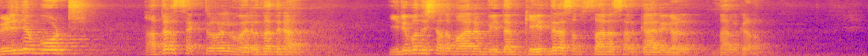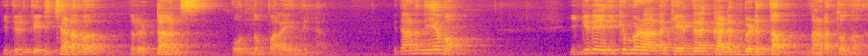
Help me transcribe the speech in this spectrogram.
വിഴിഞ്ഞം ബോർഡ് അതർ സെക്ടറിൽ വരുന്നതിനാൽ ഇരുപത് ശതമാനം വീതം കേന്ദ്ര സംസ്ഥാന സർക്കാരുകൾ നൽകണം. ഇതിൽ തിരിച്ചടവ് റിട്ടേൺസ് ഒന്നും പറയുന്നില്ല. ഇതാണ് നിയമം. ഇങ്ങനെ ഇരിക്കുമ്പോഴാണ് കേന്ദ്രം കടുംപിടുത്തം നടത്തുന്നത്.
